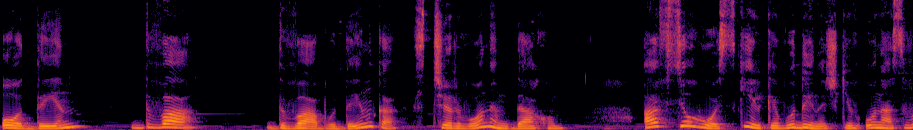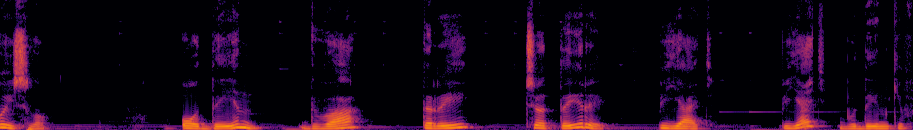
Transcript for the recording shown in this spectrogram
Один, два. Два будинка з червоним дахом. А всього скільки будиночків у нас вийшло? Один, два, три, чотири, п'ять. П'ять будинків.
